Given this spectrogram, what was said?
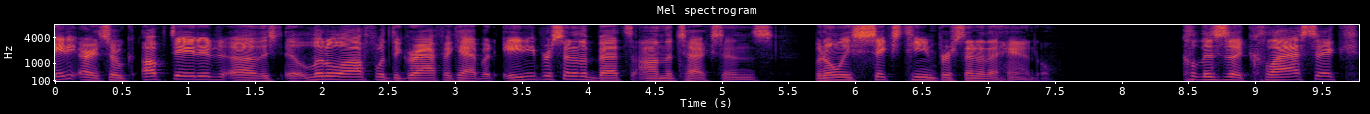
80 All right, so updated. Uh, this, a little off what the graphic had, but eighty percent of the bets on the Texans, but only sixteen percent of the handle. This is a classic.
